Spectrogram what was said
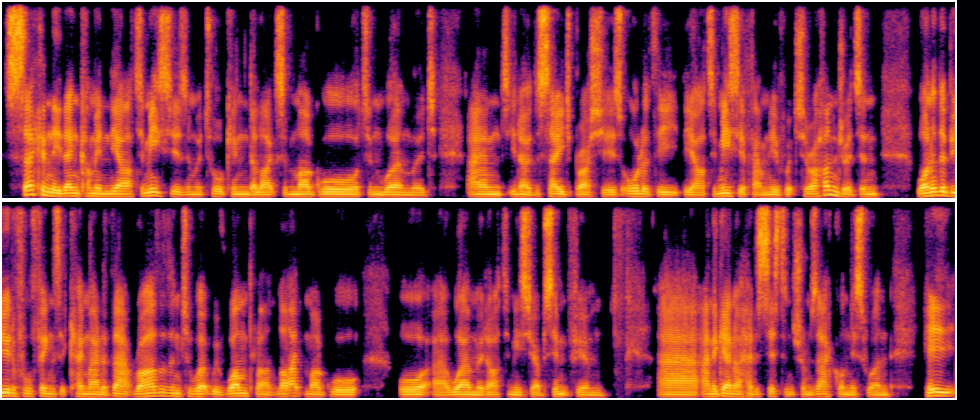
Secondly, then come in the artemisias, and we're talking the likes of mugwort and wormwood, and you know the sagebrushes, all of the the artemisia family, of which there are hundreds. And one of the beautiful things that came out of that, rather than to work with one plant like mugwort or uh, wormwood, Artemisia absinthium, uh, and again, I had assistance from Zac on this one. He,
